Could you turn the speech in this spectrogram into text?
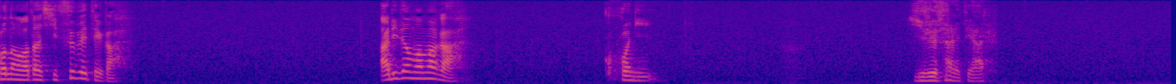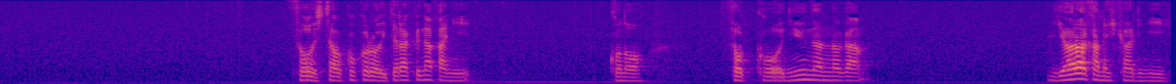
この私すべてがありのままがここに許されてある。そうしたお心をいただく中にこの速攻入難のがん柔らかな光に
